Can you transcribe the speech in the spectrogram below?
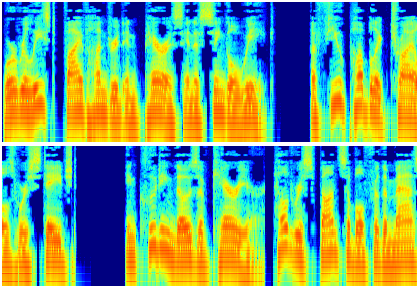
were released, 500 in Paris in a single week. A few public trials were staged including those of Carrier, held responsible for the mass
